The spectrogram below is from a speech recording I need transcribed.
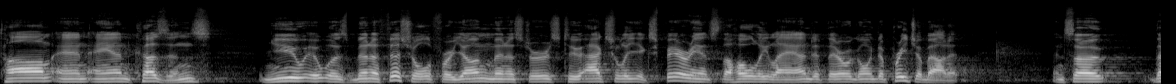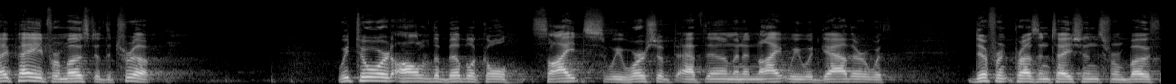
Tom and Ann Cousins, knew it was beneficial for young ministers to actually experience the Holy Land if they were going to preach about it. And so they paid for most of the trip We toured all of the biblical sites, we worshiped at them, and at night we would gather with different presentations from both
